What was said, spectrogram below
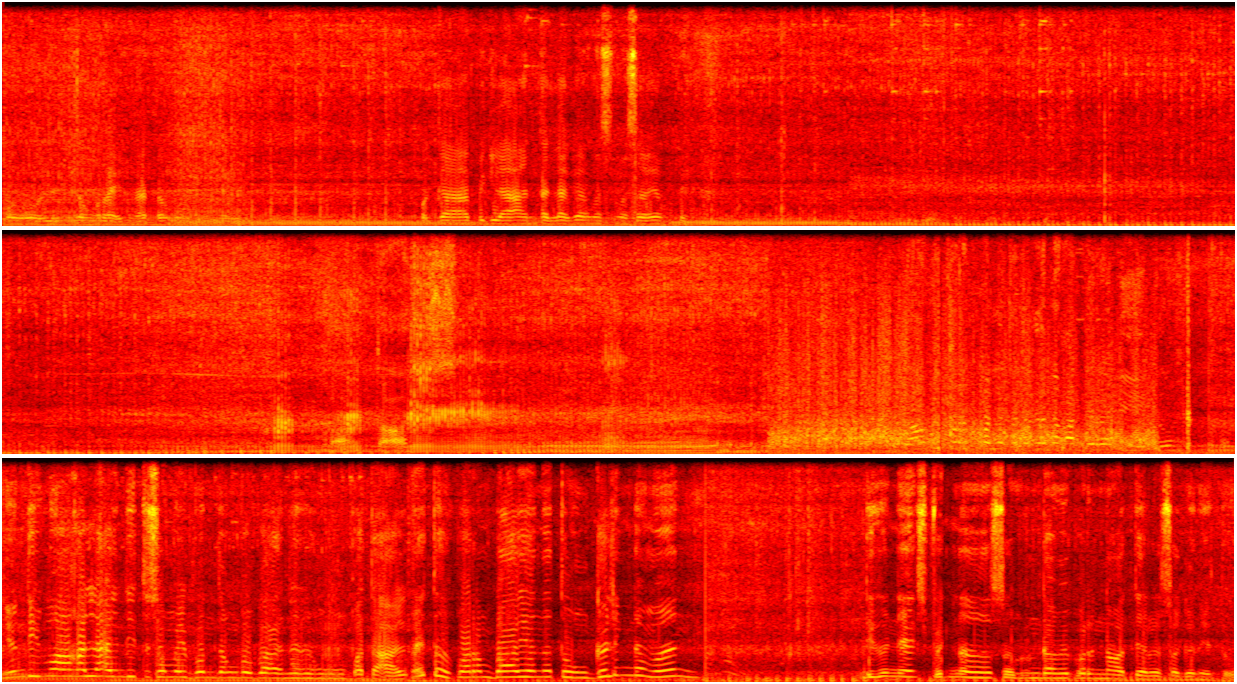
So, itong ride na to biglaan talaga mas masaya eh. Taas. Dami pa rin pala talaga nakatira dito. Yung di makakalain dito sa may bandang baba na ng pataal. Ito, parang bayan na to. Galing naman. Hindi ko na-expect na sobrang dami pa rin nakatira sa ganito.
